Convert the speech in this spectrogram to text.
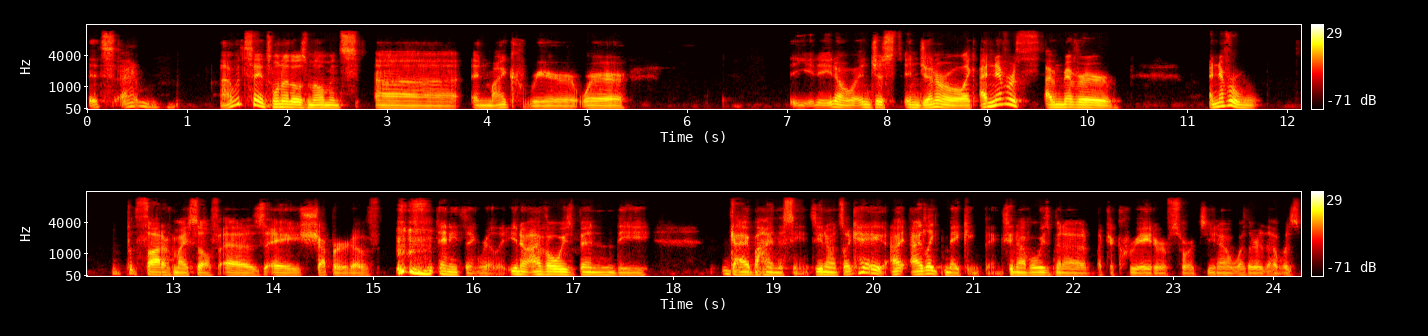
it's I, I would say it's one of those moments uh, in my career where you, you know, and just in general, like I never, I've never, I never thought of myself as a shepherd of anything really. You know, I've always been the guy behind the scenes. You know, it's like, hey, I, I like making things. You know, I've always been a like a creator of sorts. You know, whether that was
